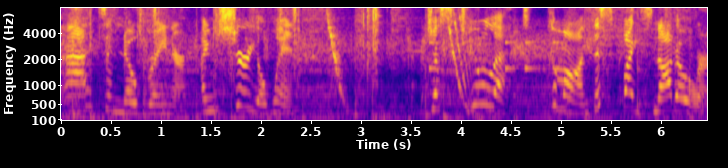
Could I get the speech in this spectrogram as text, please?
Ah, it's a no-brainer. I'm sure you'll win. Just two left. Come on, this fight's not over.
